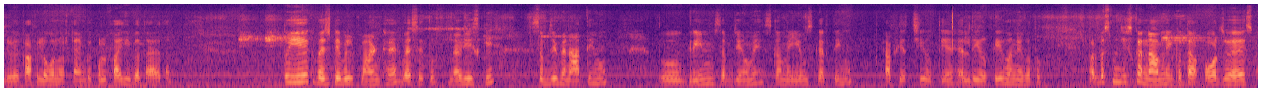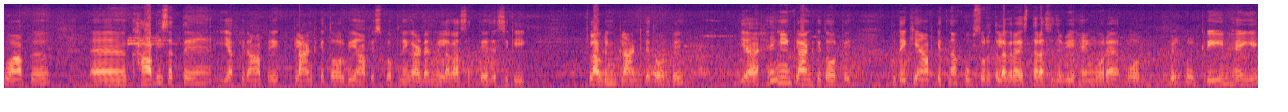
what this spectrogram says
जो है काफ़ी लोगों ने उस टाइम पे कुल्फ़ा ही बताया था। तो ये एक वेजिटेबल प्लांट है वैसे तो। मैं भी इसकी सब्ज़ी बनाती हूँ। तो ग्रीन सब्जियों में इसका मैं यूज़ करती हूँ। काफ़ी अच्छी होती है हेल्दी होती है होने को तो। पर बस मुझे इसका नाम नहीं पता। और जो है इसको आप खा भी सकते हैं या फिर आप एक प्लांट के तौर पर आप इसको अपने गार्डन में लगा सकते हैं। जैसे कि फ्लावरिंग प्लांट के तौर पर या हैंगिंग प्लांट के तौर पर तो देखिए, आप कितना खूबसूरत लग रहा है इस तरह से जब ये हैंग हो रहा है और बिल्कुल ग्रीन है ये।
